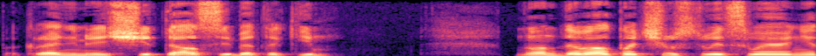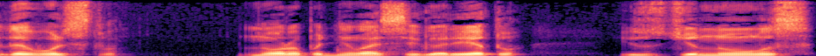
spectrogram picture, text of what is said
по крайней мере, считал себя таким. Но он давал почувствовать свое недовольство. Нора подняла сигарету и затянулась,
